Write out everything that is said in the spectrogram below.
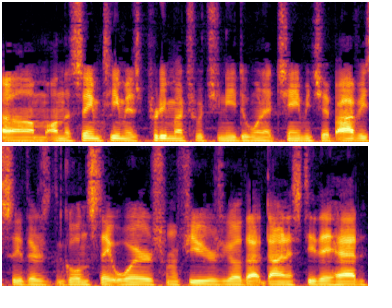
um, on the same team is pretty much what you need to win a championship. Obviously, there's the Golden State Warriors from a few years ago, that dynasty they had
